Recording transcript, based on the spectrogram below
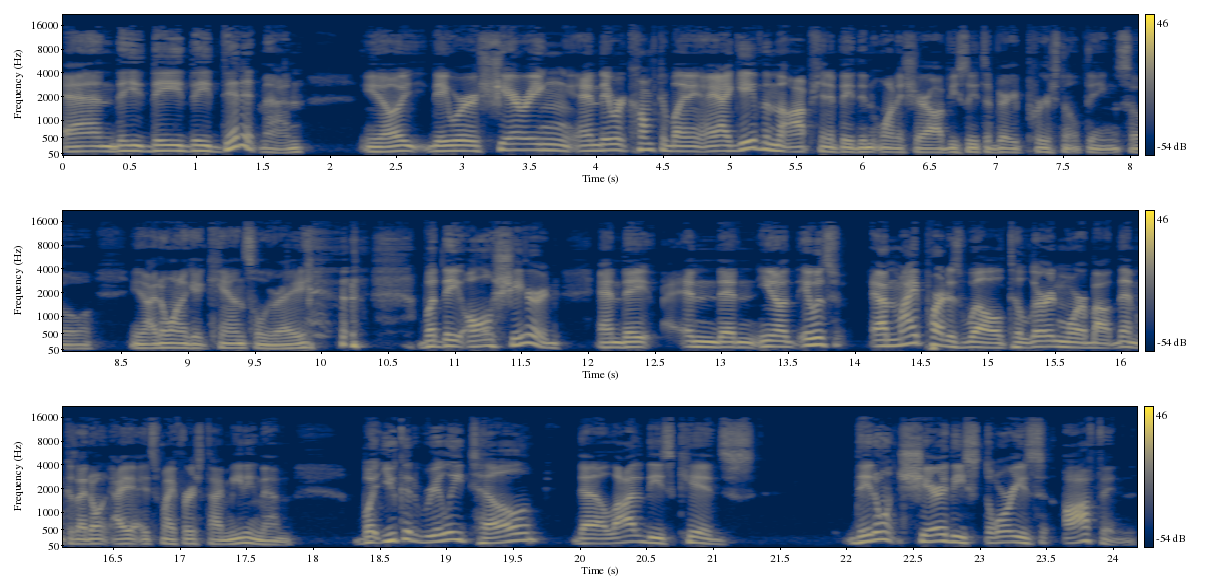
And they they they did it, man. You know, they were sharing and they were comfortable. And I gave them the option if they didn't want to share. Obviously, it's a very personal thing. So, you know, I don't want to get canceled, right? but they all shared and they, and then, you know, it was on my part as well to learn more about them because I don't, I, it's my first time meeting them. But you could really tell that a lot of these kids, they don't share these stories often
